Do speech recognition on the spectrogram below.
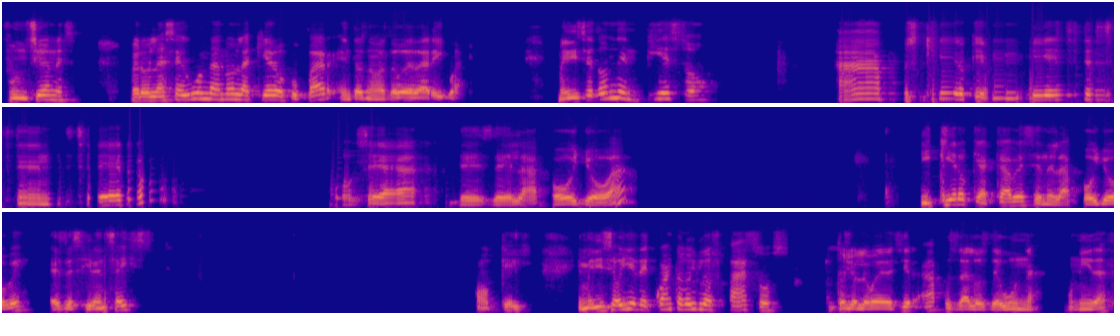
funciones, pero la segunda no la quiero ocupar, entonces no me voy a dar igual. Me dice, ¿dónde empiezo? Ah, pues quiero que empieces en cero, o sea, desde el apoyo A, y quiero que acabes en el apoyo B, es decir, en 6. Ok. Y me dice, oye, ¿de cuánto doy los pasos? Entonces yo le voy a decir, ah, pues da los de una unidad.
